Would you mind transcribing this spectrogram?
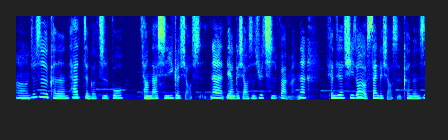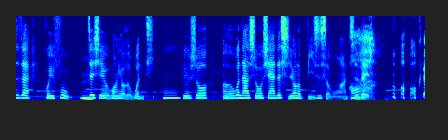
嗯，就是可能他整个直播长达十一个小时，那两个小时去吃饭嘛，那肯定其中有三个小时可能是在回复这些网友的问题，嗯，比如说呃问他说现在在使用的笔是什么啊之类的。哦、OK，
